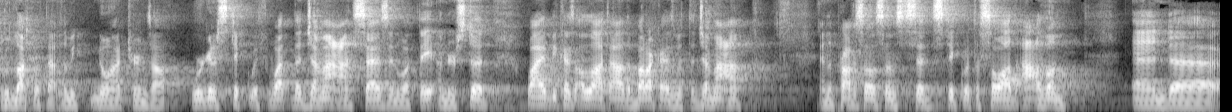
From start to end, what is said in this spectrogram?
Good luck with that. Let me know how it turns out. We're going to stick with what the jama'ah says and what they understood. Why? Because Allah Ta'ala, the barakah is with the jama'ah. And the Prophet said, stick with the sawad a'zam and uh,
